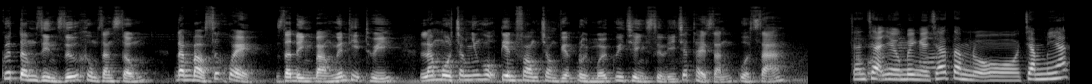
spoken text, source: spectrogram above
Quyết tâm gìn giữ không gian sống, đảm bảo sức khỏe, gia đình bà Nguyễn Thị Thúy là một trong những hộ tiên phong trong việc đổi mới quy trình xử lý chất thải rắn của xã. Trang trại nhà mình ở chắc tầm độ trăm mét.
